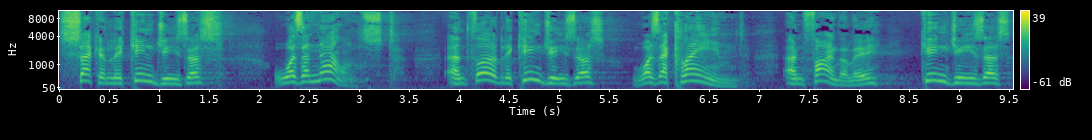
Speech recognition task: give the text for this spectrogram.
Secondly, King Jesus was announced. And thirdly, King Jesus was acclaimed. And finally, King Jesus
